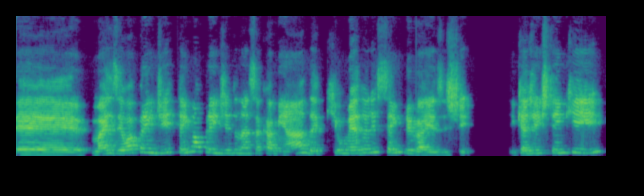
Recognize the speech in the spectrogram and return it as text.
É, mas eu aprendi, tenho aprendido nessa caminhada que o medo ele sempre vai existir e que a gente tem que ir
